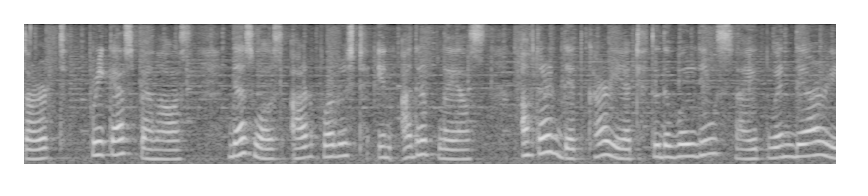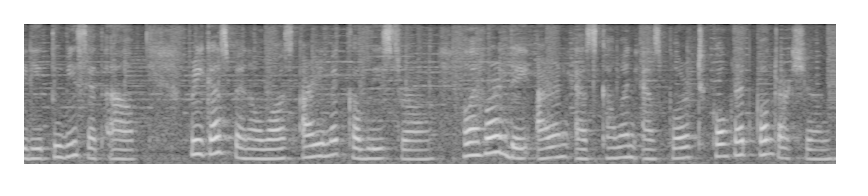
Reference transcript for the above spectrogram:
Third, precast panels. These walls are produced in other places after that carried to the building site when they are ready to be set up. Precast panel walls are remarkably strong, however they aren't as common as poured concrete construction.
